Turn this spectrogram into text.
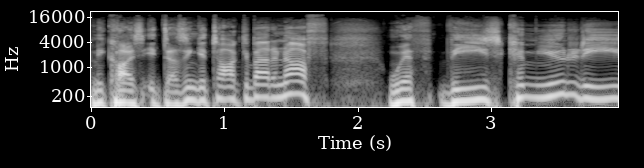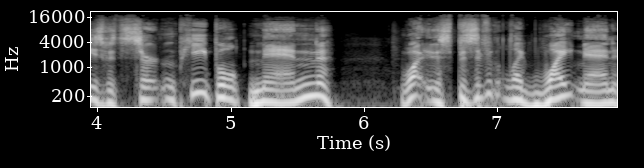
because it doesn't get talked about enough with these communities, with certain people, men, what specific like white men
